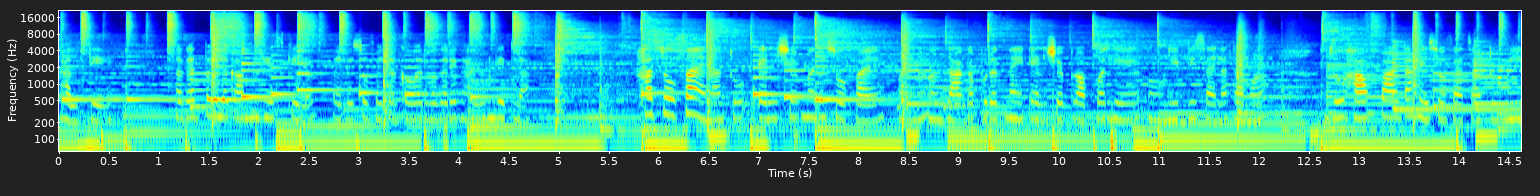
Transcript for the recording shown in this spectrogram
घालते. सगळ्यात पहिलं काम मी हेच केलं. पहिले सोफ्याचा कवर वगैरे घालून घेतला. हा सोफा आहे ना तो एल शेपमध्ये सोफा आहे. पण जागा पुरत नाही. एल शेप प्रॉपर हे नीट दिसायला. त्यामुळं जो हाफ पार्ट आहे सोफ्याचा तो मी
